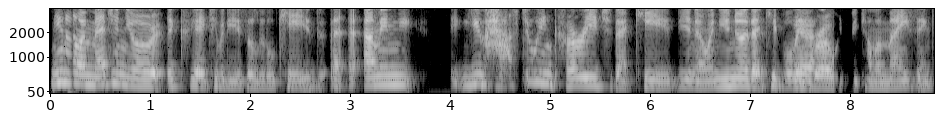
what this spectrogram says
you know, imagine your uh, creativity as a little kid. I, I mean, you have to encourage that kid, you know, and you know that kid will then grow and become amazing.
